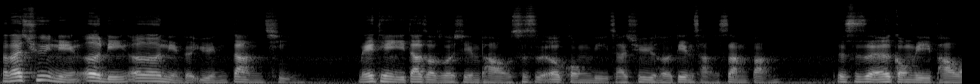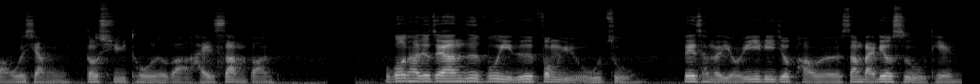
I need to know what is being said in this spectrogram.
他在去年二零二二年的元旦起。每天一大早就先跑四十二公里，才去核电厂上班。这四十二公里跑完，我想都虚脱了吧，还上班。不过他就这样日复一日，风雨无阻，非常的有毅力，就跑了三百六十五天。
